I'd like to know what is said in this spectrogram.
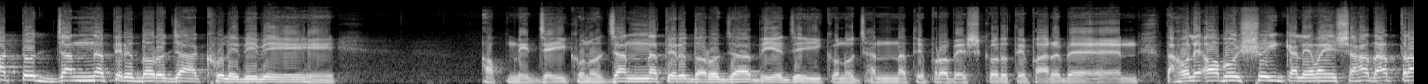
আট জান্নাতের দরজা খুলে দিবে। আপনি যেই কোনো জান্নাতের দরজা দিয়ে যেই কোনো জান্নাতে প্রবেশ করতে পারবেন। তাহলে অবশ্যই কালেমায় শাহাদাতরা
